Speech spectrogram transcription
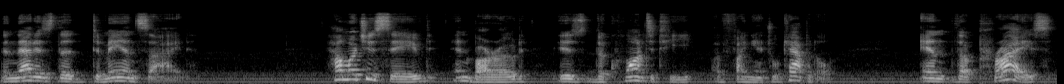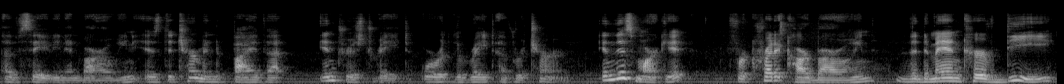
then that is the demand side. How much is saved and borrowed is the quantity of financial capital. And the price of saving and borrowing is determined by the interest rate or the rate of return. In this market, for credit card borrowing, the demand curve D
